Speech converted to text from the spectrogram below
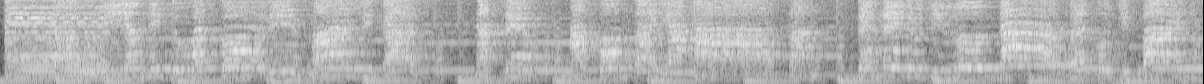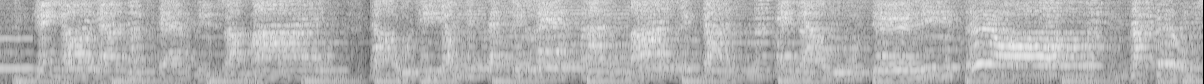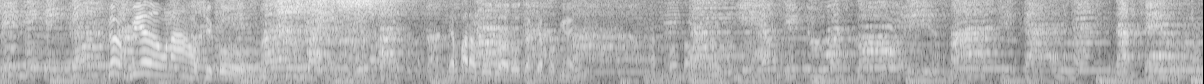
Da união de duas cores mágicas nasceu a força e a raça. Vermelho de luta, branco de paz. Quem olha não esquece jamais. Da união de sete letras N-A-U-T-I-C-O. Nasceu um time que encanta. Campeão Náutico. o Separa gol do Haroldo daqui a pouquinho aí. Vai botar um- união de duas cores mágicas nasceu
